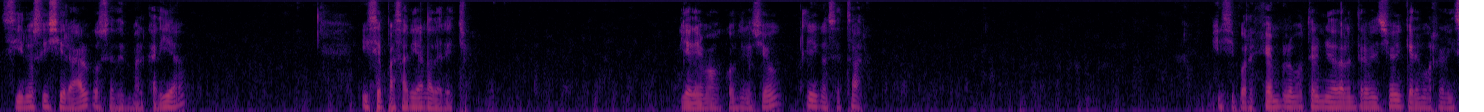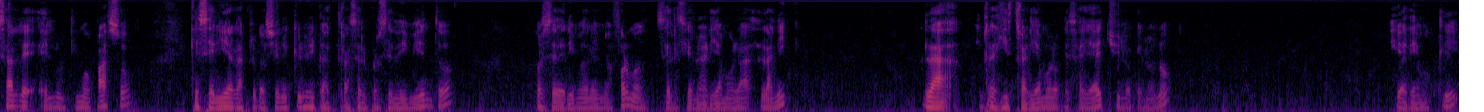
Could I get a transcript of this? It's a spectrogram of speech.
Si no se hiciera algo, se desmarcaría y se pasaría a la derecha. Y haríamos a continuación clic en aceptar. Y si por ejemplo hemos terminado la intervención y queremos realizarle el último paso, que sería las precauciones quirúrgicas tras el procedimiento, procederíamos de la misma forma. Seleccionaríamos la, NIC, la registraríamos lo que se haya hecho y lo que no, no. Y haríamos clic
